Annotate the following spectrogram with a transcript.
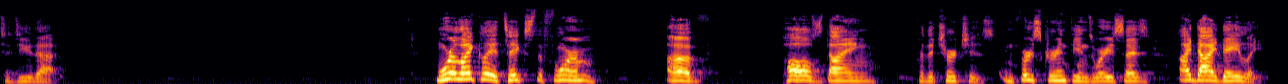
to do that. More likely, it takes the form of Paul's dying for the churches in 1 Corinthians, where he says, I die daily.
